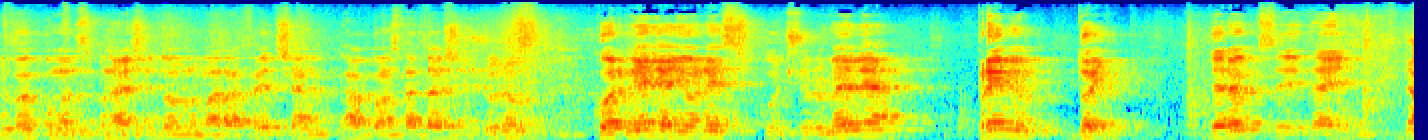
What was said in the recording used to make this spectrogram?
după cum îmi spunea și domnul Marafet și a, a constatat și jurul, Cornelia Ionescu Ciurmelea, premiul 2. Te rog să-i dai. Da.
